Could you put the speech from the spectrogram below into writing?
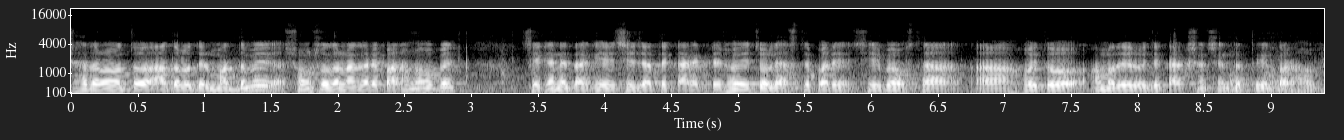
সাধারণত আদালতের মাধ্যমে সংশোধনাগারে পাঠানো হবে। সেখানে তাকে সে যাতে কারেক্টেড হয়ে চলে আসতে পারে, সেই ব্যবস্থা হয়তো আমাদের ওই যে কারেকশন সেন্টার থেকে করা হবে।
